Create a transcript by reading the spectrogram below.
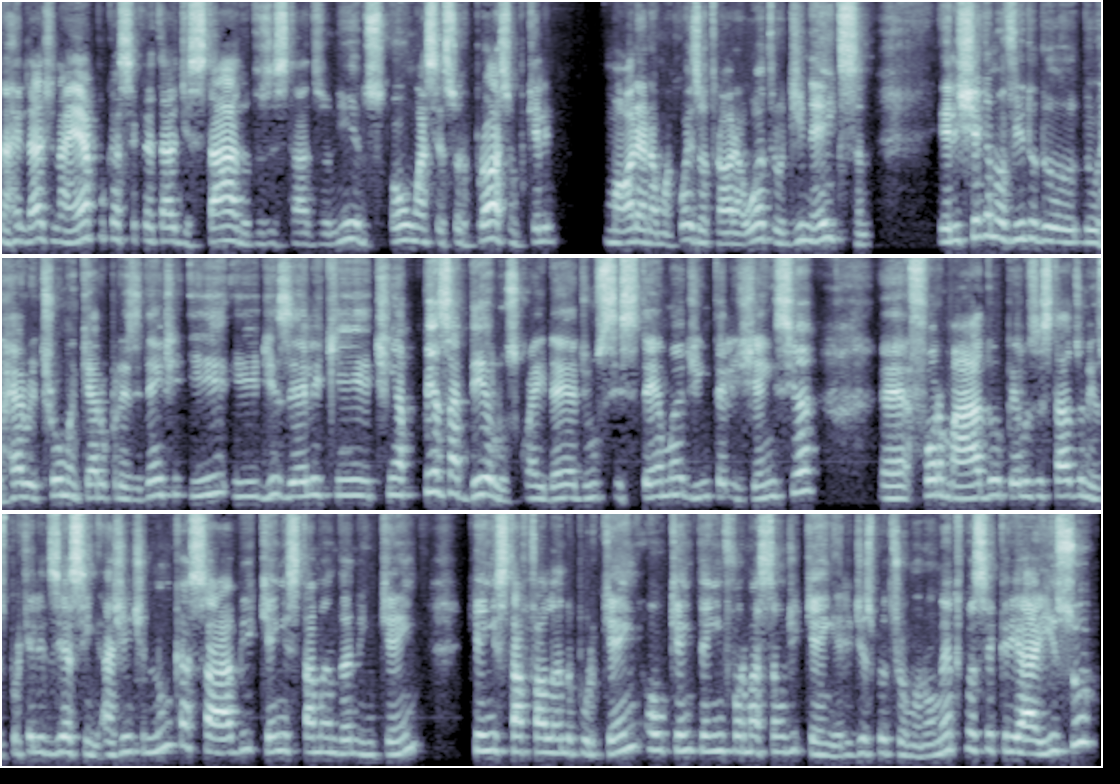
na realidade, na época, secretário de Estado dos Estados Unidos, ou um assessor próximo, porque ele uma hora era uma coisa, outra hora outra, o Dean Nixon, ele chega no ouvido do, do, Harry Truman, que era o presidente, e, e, diz ele que tinha pesadelos com a ideia de um sistema de inteligência é, formado pelos Estados Unidos, porque ele dizia assim: a gente nunca sabe quem está mandando em quem, quem está falando por quem ou quem tem informação de quem. Ele diz para o Truman: no momento que você criar isso,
